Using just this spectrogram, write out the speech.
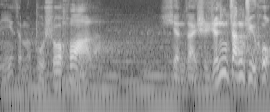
你怎么不说话了？现在是人赃俱获，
